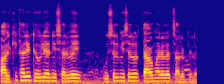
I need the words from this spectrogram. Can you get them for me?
पालखी खाली ठेवली आणि सर्व उसल मिसलवर ताव मारायला चालू केलं.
